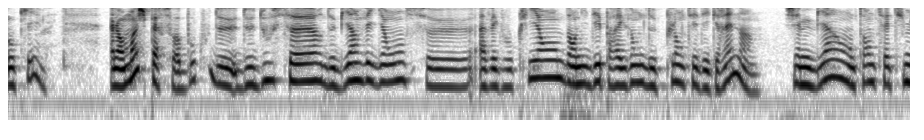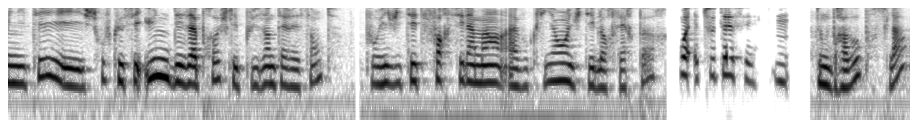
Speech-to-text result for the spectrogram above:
OK. Alors moi, je perçois beaucoup de, douceur, de bienveillance avec vos clients, dans l'idée par exemple de planter des graines. J'aime bien entendre cette humilité et je trouve que c'est une des approches les plus intéressantes pour éviter de forcer la main à vos clients, éviter de leur faire peur. Ouais, tout à fait. Mmh. Donc bravo pour cela.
